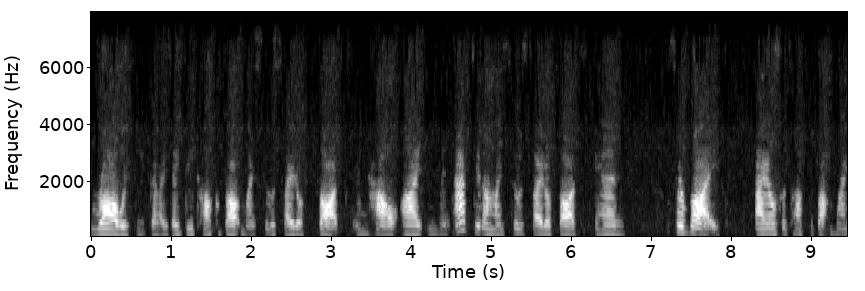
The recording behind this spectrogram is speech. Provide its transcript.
raw with you guys. I do talk about my suicidal thoughts and how I even acted on my suicidal thoughts and survived. I also talked about my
